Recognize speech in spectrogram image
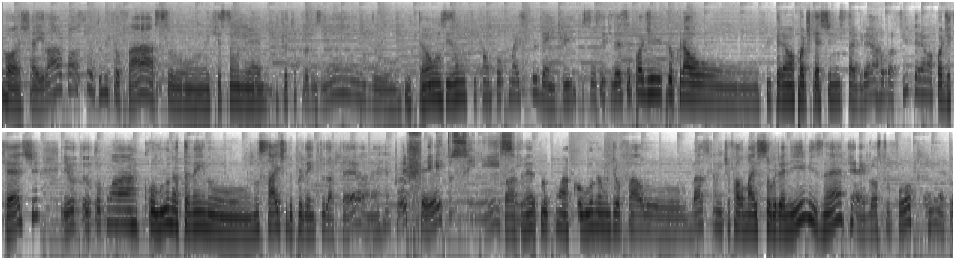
Rocha. Aí lá eu posto tudo que eu faço, questão né, do que eu tô produzindo. Então vocês vão ficar um pouco mais por dentro. E se você quiser, você pode procurar o Fliperama Podcast no Instagram, arroba Fliperama Podcast. Eu, eu tô com uma coluna também no, no site do Por Dentro da Tela, né? Perfeito, sim, então, sim. Também eu tô com uma coluna onde eu falo, basicamente eu falo mais sobre animes, né? É, gosto pouco, né? eu, tô,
